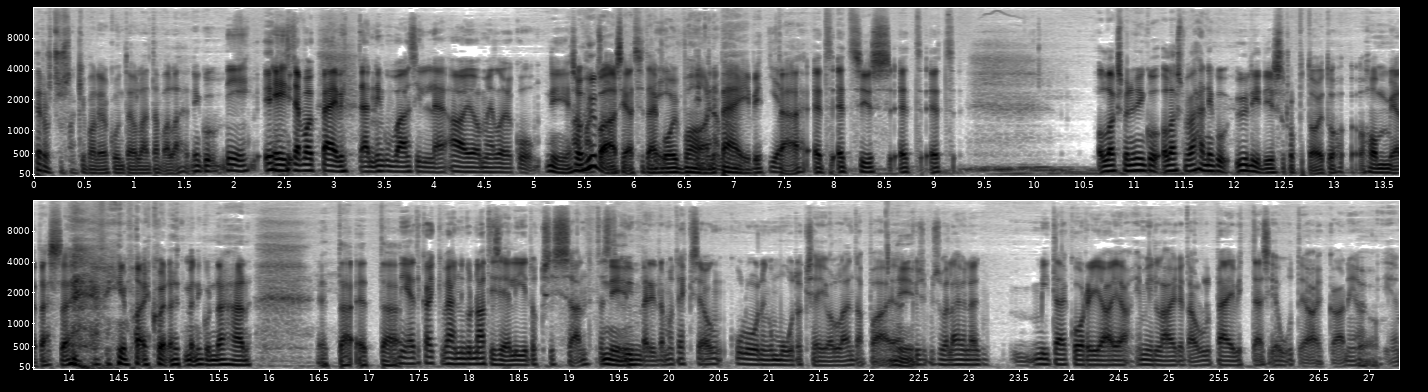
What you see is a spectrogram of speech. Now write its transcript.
perustuslakivaliokunta jollain tavalla. Niin, kuin, niin. ei, ei sitä voi päivittää niin kuin vaan silleen, että joo, meillä on joku... Niin, ja se on hyvä asia, että sitä ei, ei voi vaan nimenomaan. päivittää. Et, et siis, et, et, ollaanko me, niin kuin, ollaanko me vähän niin kuin ylidisruptoitu hommia tässä viime aikoina, että me niin kuin nähdään että, että, niin, että kaikki vähän niin kuin natisee liitoksissaan tästä niin. ympärillä, mutta ehkä se on, kuluu niin kuin muutokseen jollain tapaa. Ja niin. kysymys on lähinnä, mitä korjaa ja, ja millä aikataululla päivittää siihen uuteen aikaan ja, ja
